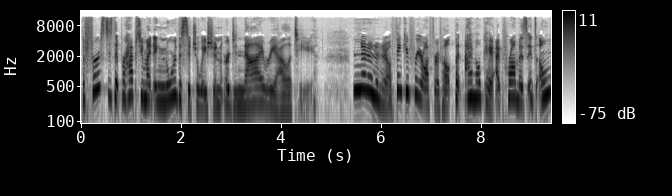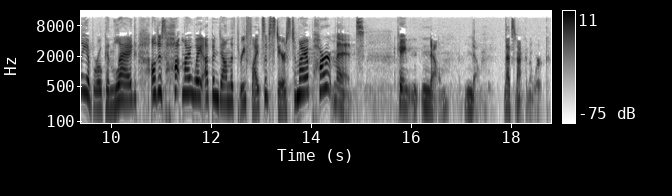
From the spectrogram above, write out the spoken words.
The first is that perhaps you might ignore the situation or deny reality. No, no, no, no, no. Thank you for your offer of help, but I'm okay. I promise it's only a broken leg. I'll just hop my way up and down the three flights of stairs to my apartment. Okay, no, no, that's not going to work.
